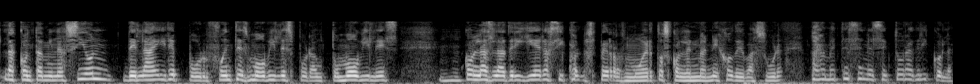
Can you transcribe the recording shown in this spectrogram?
la contaminación del aire por fuentes móviles, por automóviles, con las ladrilleras y con los perros muertos, con el manejo de basura, para meterse en el sector agrícola.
